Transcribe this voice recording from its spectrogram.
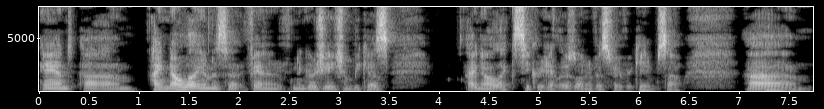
and um, I know William is a fan of negotiation because I know like Secret Hitler is one of his favorite games. So, um,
